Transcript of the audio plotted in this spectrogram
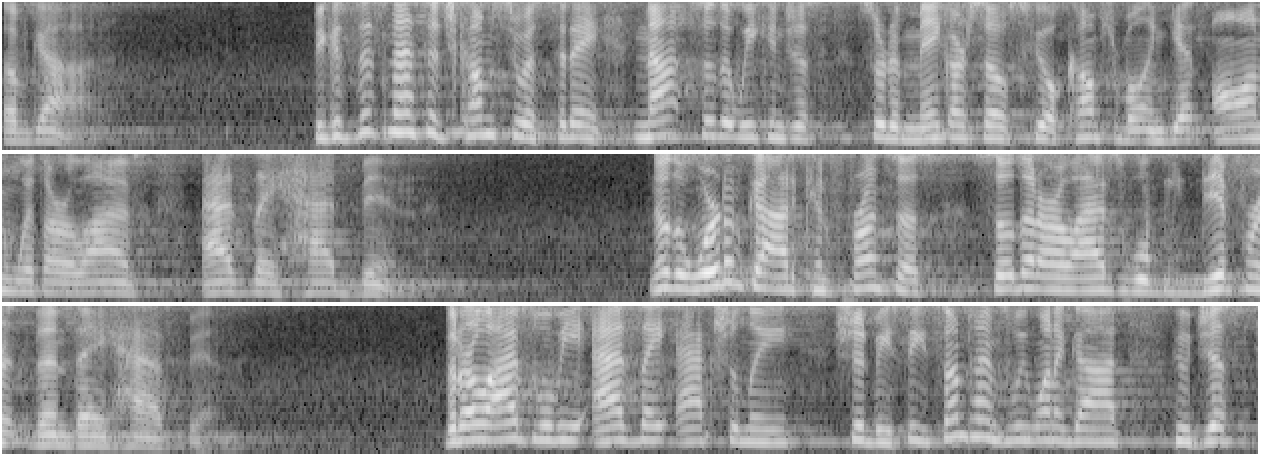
of God. Because this message comes to us today not so that we can just sort of make ourselves feel comfortable and get on with our lives as they had been. No, the Word of God confronts us so that our lives will be different than they have been. That our lives will be as they actually should be. See, sometimes we want a God who just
